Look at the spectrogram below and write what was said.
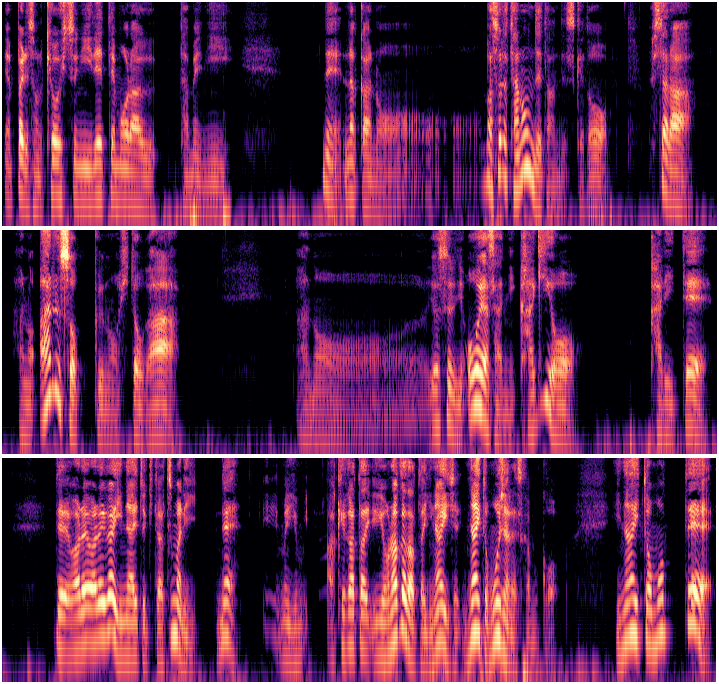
やっぱりその教室に入れてもらうために、ね、なんかあの、まあそれ頼んでたんですけど、そしたら、あの、アルソックの人が、あの、要するに大家さんに鍵を借りて、で、我々がいないときって、つまりね、明け方、夜中だったらいないじゃ、いないと思うじゃないですか、向こう。いないと思って、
